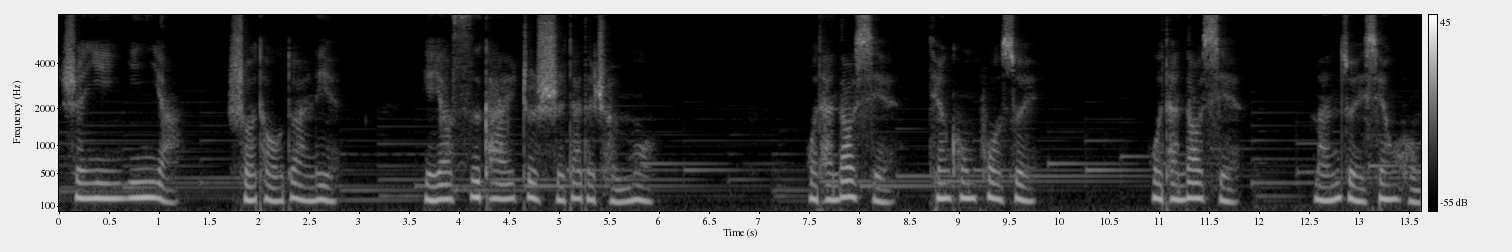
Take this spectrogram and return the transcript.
声音阴哑，舌头断裂，也要撕开这时代的沉默。我谈到血。天空破碎，我谈到血，满嘴鲜红。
